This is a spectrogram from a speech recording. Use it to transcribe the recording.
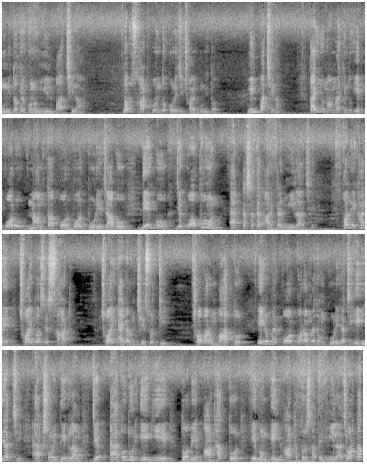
গুণিতকের কোনো মিল পাচ্ছি না। ধরো ষাট পর্যন্ত করেছি ছয়ের গুণিতক, মিল পাচ্ছি না। তাই জন্য আমরা কিন্তু এরপরও নামটা পরপর পড়ে যাব, দেখব যে কখন একটার সাথে আরেকটার মিল আছে। ফলে এখানে ছয় দশে ষাট, ছয় এগারো ছেষট্টি ছ বারো বাহাত্তর এইরকমভাবে পরপর আমরা যখন করে যাচ্ছি, এগিয়ে যাচ্ছি এক সময় দেখলাম যে এত দূর এগিয়ে তবে আঠাত্তর এবং এই আঠাত্তরের সাথে মিল আছে। অর্থাৎ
